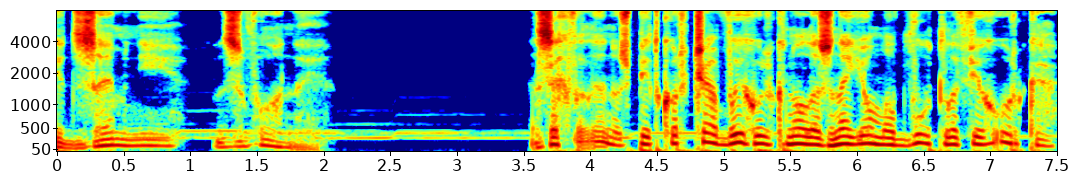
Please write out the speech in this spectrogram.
підземні дзвони. За хвилину з-під корча вигулькнула знайома вутла фігурка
